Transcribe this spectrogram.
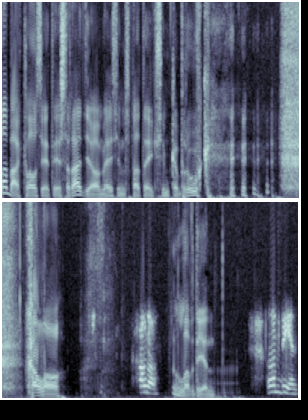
Labāk klausieties radio, mēs jums pateiksim, ka brūk. Halo! Halo. Labdien! Labdien!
